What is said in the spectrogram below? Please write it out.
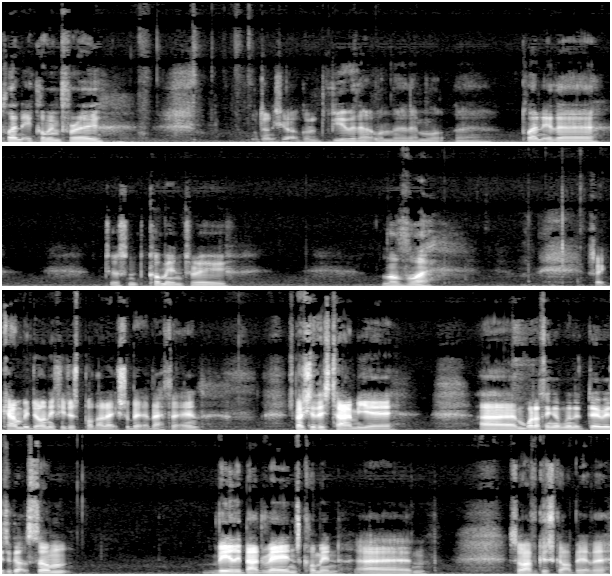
Plenty coming through. I don't know if you got a good view of that one there, them look there. Plenty there. Just coming through. Lovely. So it can be done if you just put that extra bit of effort in. Especially this time of year. Um, what I think I'm going to do is we've got some really bad rains coming. Um, so I've just got a bit of a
